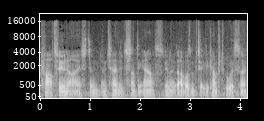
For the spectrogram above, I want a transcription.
cartoonized and, and turned into something else. You know that I wasn't particularly comfortable with. So,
